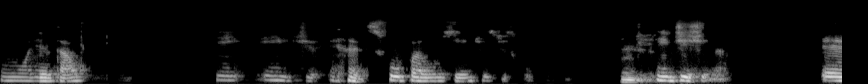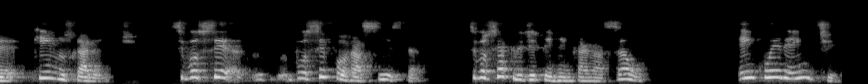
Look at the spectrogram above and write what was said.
um oriental? E, índio, desculpa os índios, desculpa. Indígena. É, quem nos garante? Se você, você for racista, se você acredita em reencarnação, é incoerente.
